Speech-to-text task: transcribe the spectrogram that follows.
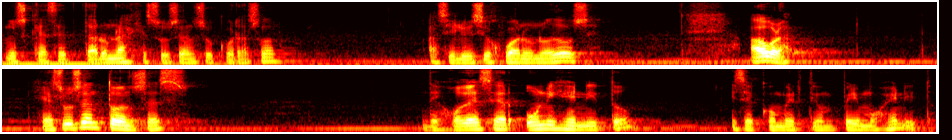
los que aceptaron a Jesús en su corazón. Así lo dice Juan 1.12. Ahora, Jesús entonces dejó de ser unigénito y se convirtió en primogénito.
